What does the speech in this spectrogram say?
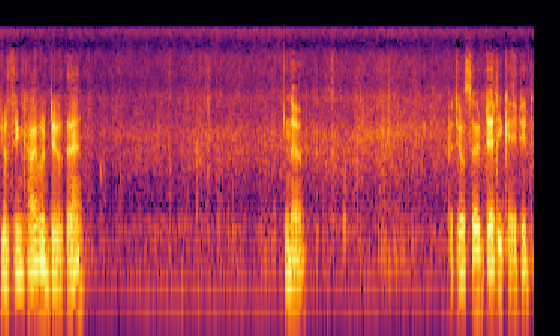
You think I would do that? No. But you're so dedicated.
